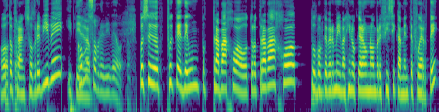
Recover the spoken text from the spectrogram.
Otto, Frank sobrevive y tiene. ¿Cómo sobrevive Otto? Pues eh, fue que de un trabajo a otro trabajo tuvo que ver, me imagino que era un hombre físicamente fuerte,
